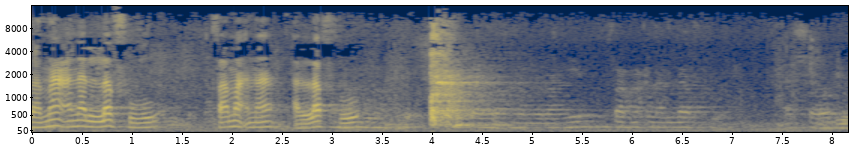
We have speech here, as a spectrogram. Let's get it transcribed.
Fama'na al-lafhu, fama'na al-lafhu Bismillahirrahmanirrahim. Fama'na lafzu asyawatu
